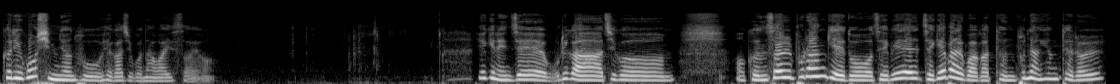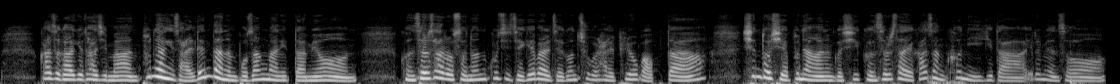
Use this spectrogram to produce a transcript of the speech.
그리고 10년 후 해가지고 나와 있어요. 여기는 이제 우리가 지금 어, 건설 불황기에도 재개, 재개발과 같은 분양 형태를 가져가기도 하지만 분양이 잘 된다는 보장만 있다면 건설사로서는 굳이 재개발 재건축을 할 필요가 없다. 신도시에 분양하는 것이 건설사의 가장 큰 이익이다. 이러면서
